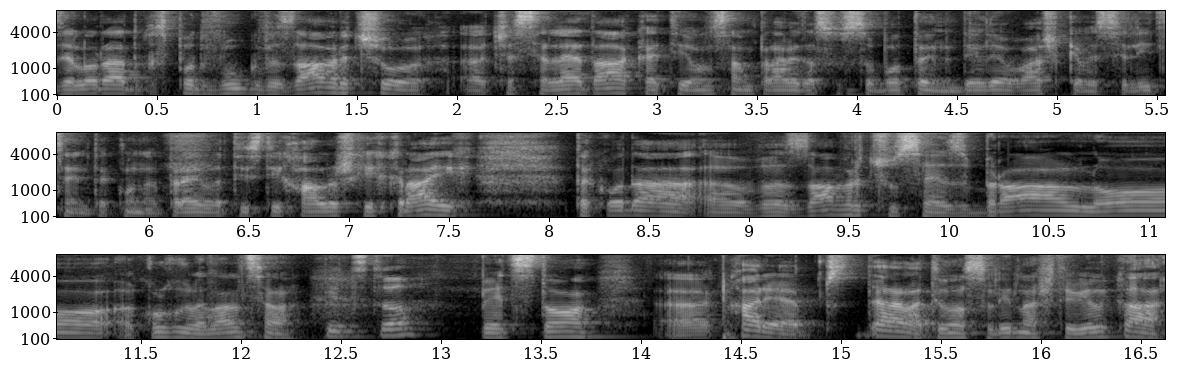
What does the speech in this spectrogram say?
Zelo rad gospod Vuk v Zavrču, eh, če se le da, kajti on sam pravi, da so soboto in nedeljo vaške veselice in tako naprej v tistih haloških krajih. Tako da v Zavrču se je zbralo, koliko gledalcev? 500. 500, kar je relativno solidna številka.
